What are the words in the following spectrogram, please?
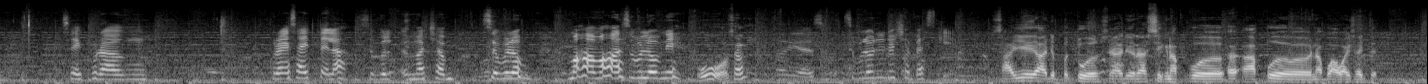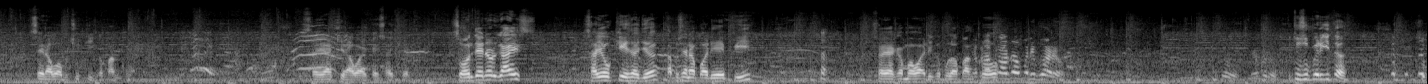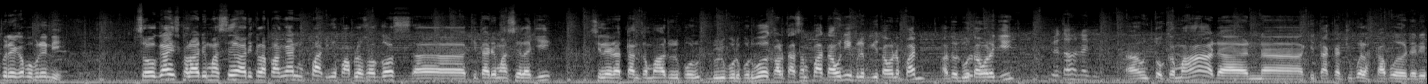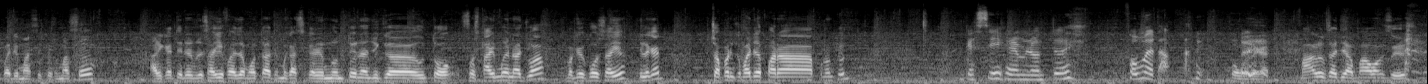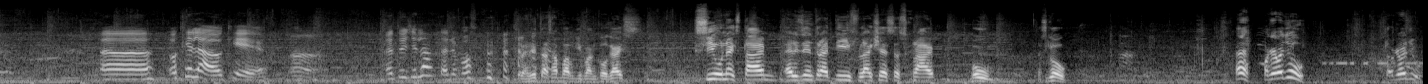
saya kurang kurang excited lah sebelum macam sebelum maha-maha sebelum ni. Oh, asal? Oh ya, yes. sebelum ni dia macam best sikit. Saya ada betul, saya ada rasa kenapa uh, apa nak buat awak excited. Saya nak buat bercuti ke Bangkok. Saya yakin awak akan excited. So on that note guys, saya okey saja tapi saya nak buat dia happy. Saya akan bawa dia ke Pulau. Belakang tu apa dia buat tu? Tu, apa tu? Itu supir kita. Supir dia apa benda ni. So guys, kalau ada masa, ada kelapangan 4 hingga 14 Ogos, uh, kita ada masa lagi. Sila datang ke Maha 2022. Kalau tak sempat tahun ni, boleh pergi tahun depan atau 2 tahun lagi Dua tahun lagi. uh, untuk ke Maha dan uh, kita akan cubalah cover daripada masa ke semasa. Adik kata daripada saya Faizal Mohtar, terima kasih kerana menonton dan juga untuk first timer Najwa sebagai host saya. Silakan ucapan kepada para penonton. Terima kasih kerana menonton. Formal tak? Formal silakan. Maklum saja Mahawangsa. Uh, okay lah, okay. Uh. Itu je lah, tak ada apa. Okeylah, dia tak sabar pergi Bangkok guys. See you next time. Alice Interactive. Like, share, subscribe. Boom. Let's go. Eh, pakai baju. Tak pakai baju.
